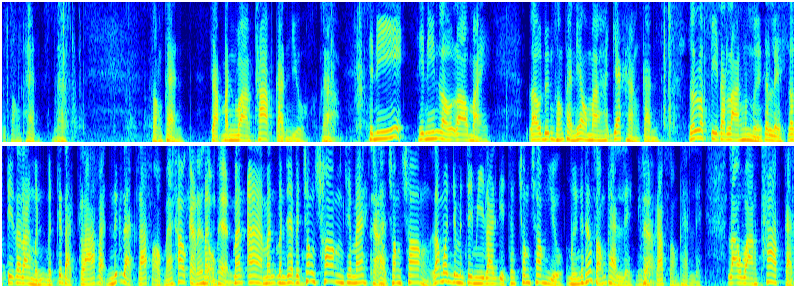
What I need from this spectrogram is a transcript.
มาสองแผ่นนะสองแผ่นจับมันวางทาบกันอยู่นะครับทีนี้ทีนี้เราเราเอาใหม่ เราดึงสองแผ่นนี้ออกมาแยกห่างกัน แล้วเราตีตารางมันเหมือนกันเลย เราตีตารางเหมือนเหมือนกระดาษกราฟอะนึกกระดาษกราฟออกไหมเท่ากันทั้งสองแผ่นมันอ่ามันมันจะเป็นช่องช่องๆใช่ไหมครับอ่าช่องช่องๆแล้วมันจะมันจะมีรายละเอียดทั้งช่องช่องๆอยู่เหมือนกันทั้งสองแผ่นเลยมีกระดาษครับกราฟสองแผ่นเลย เราเอาวางทาบกัน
